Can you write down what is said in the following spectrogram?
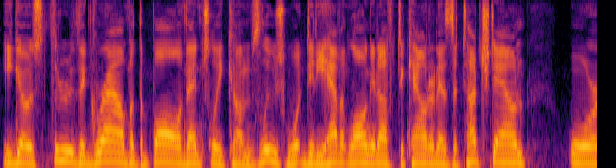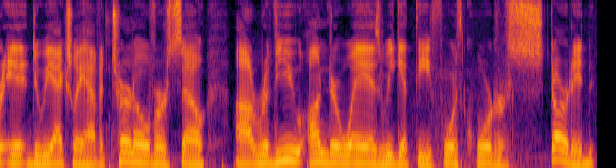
he goes through the ground but the ball eventually comes loose. What did he have it long enough to count it as a touchdown? Or it, do we actually have a turnover? So, uh, review underway as we get the fourth quarter started.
